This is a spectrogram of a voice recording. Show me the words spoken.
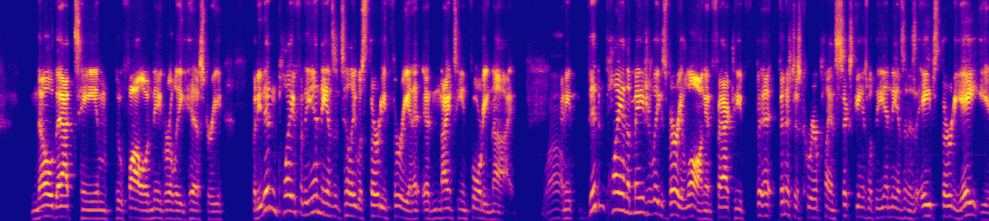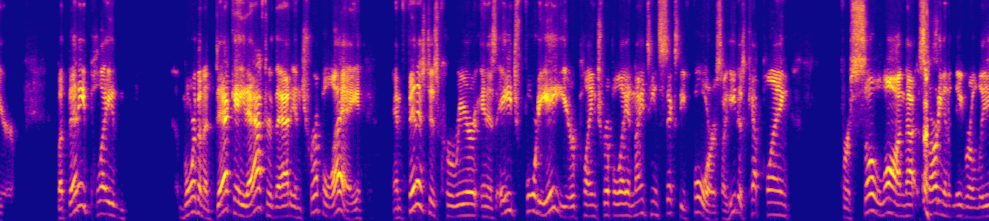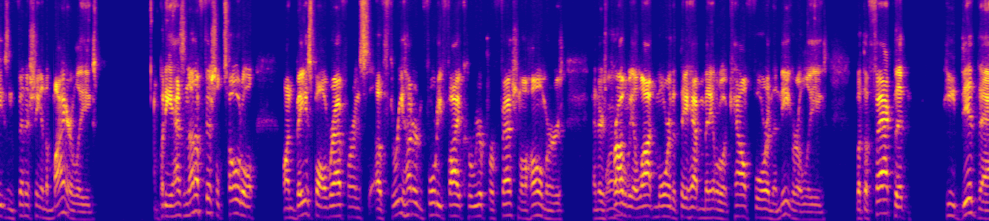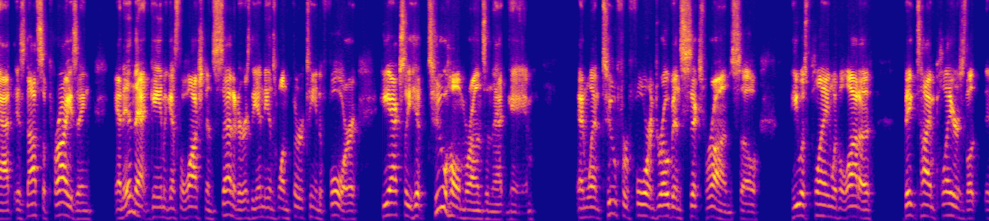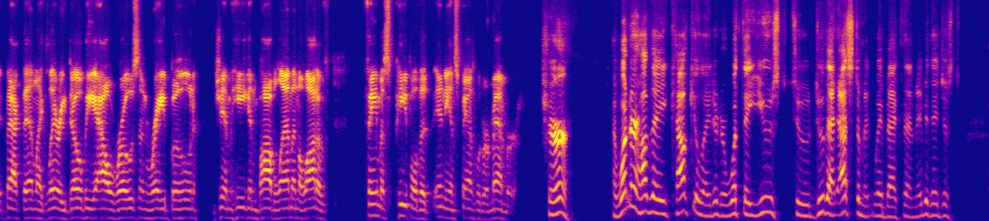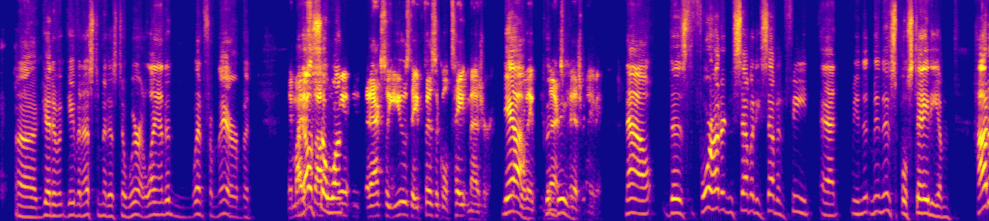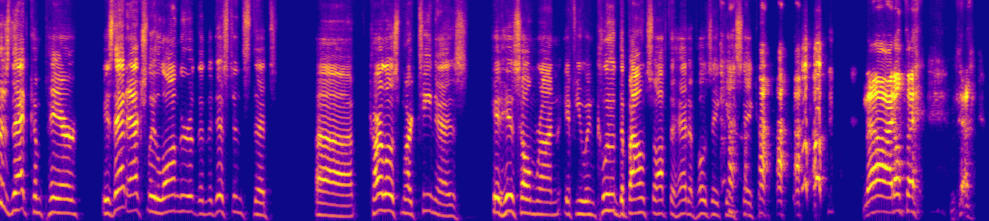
know that team who follow Negro League history. But he didn't play for the Indians until he was 33 in, in 1949. Wow. And he didn't play in the major leagues very long. In fact, he fi- finished his career playing six games with the Indians in his age 38 year. But then he played more than a decade after that in AAA and finished his career in his age 48 year playing AAA in 1964. So he just kept playing for so long, not starting in the Negro leagues and finishing in the minor leagues. But he has an unofficial total on baseball reference of 345 career professional homers. And there's Wow. probably a lot more that they haven't been able to account for in the Negro leagues. But the fact that he did that is not surprising. And in that game against the Washington Senators, the Indians won 13 to 4. He actually hit two home runs in that game and went two for four and drove in six runs. So he was playing with a lot of big time players back then, like Larry Doby, Al Rosen, Ray Boone, Jim Hegan, Bob Lemon, a lot of famous people that Indians fans would remember. Sure. I wonder how they calculated or what they used to do that estimate way back then. Maybe they just uh, get a, gave an estimate as to where it landed and went from there. But they might I also want and actually used a physical tape measure. Yeah, could be. pitch, maybe. Now, does 477 feet at Municipal Stadium, how does that compare? Is that actually longer than the distance that uh, Carlos Martinez hit his home run if you include the bounce off the head of Jose Canseco? no, I don't think.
